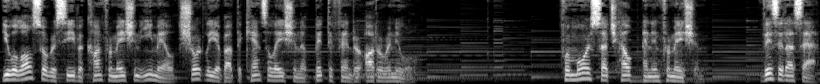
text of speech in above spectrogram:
You will also receive a confirmation email shortly about the cancellation of Bitdefender auto renewal. For more such help and information, visit us at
